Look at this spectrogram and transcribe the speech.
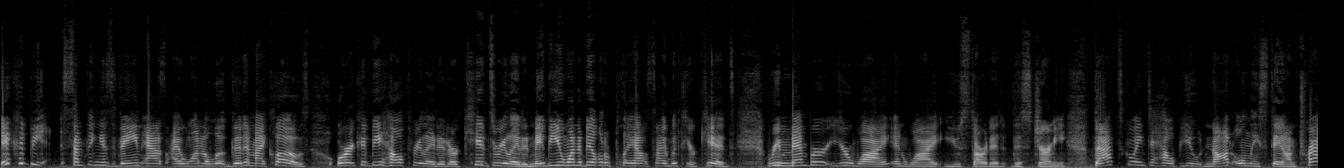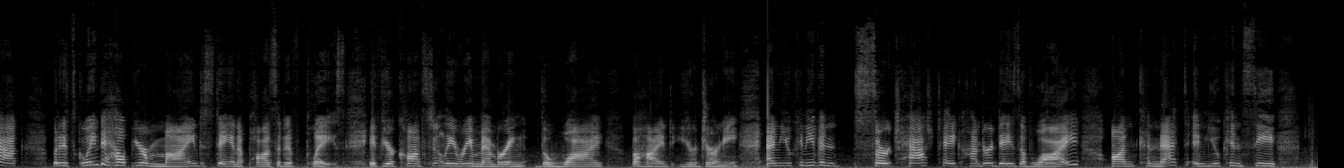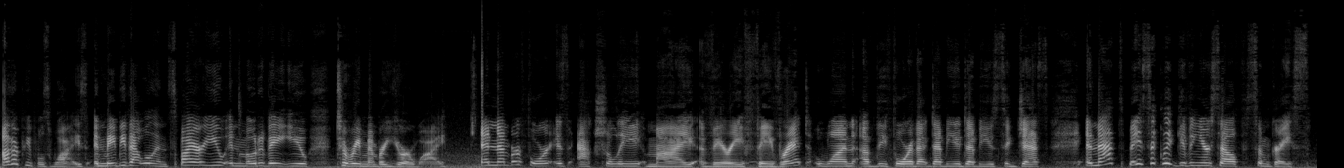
It could be something as vain as I want to look good in my clothes or it could be health related or kids related. Maybe you want to be able to play outside with your kids. Remember your why and why you started this journey. That's going to help you not only stay on track, but it's going to help your mind stay in a positive place. If you're constantly remembering the why behind your journey. And you can even search hashtag 100 days of why on Connect and you can see other people's whys. And maybe that will inspire you and motivate you to remember your why. And number four is actually my very favorite one of the four that WW suggests. And that's basically giving yourself some grace.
